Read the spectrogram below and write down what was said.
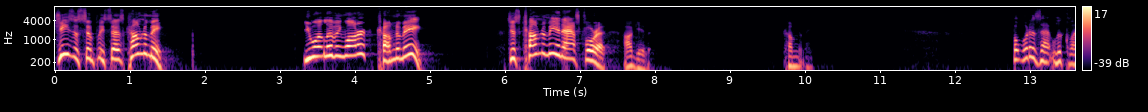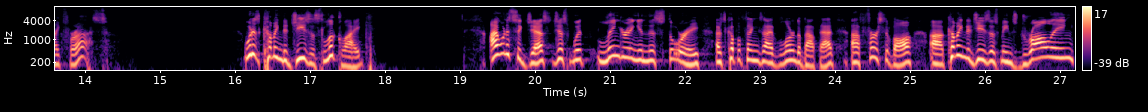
Jesus simply says, Come to me. You want living water? Come to me. Just come to me and ask for it. I'll give it. Come to me. But what does that look like for us? What does coming to Jesus look like I want to suggest, just with lingering in this story, there's a couple things I've learned about that. Uh, first of all, uh, coming to Jesus means drawing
